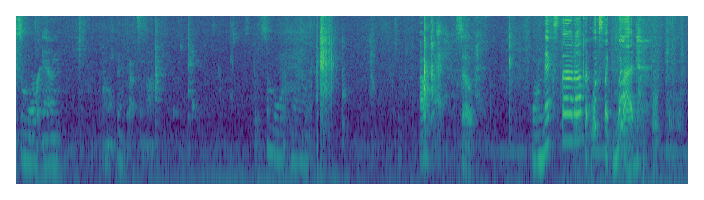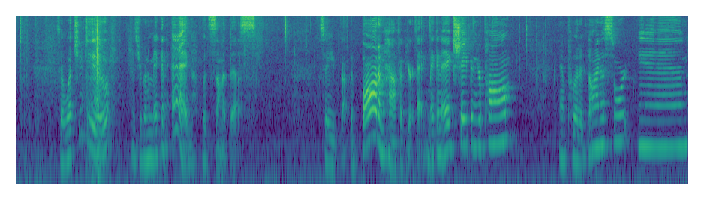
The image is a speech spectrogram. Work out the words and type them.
some more in. I don't think that's enough. Put some more in. Okay, so we'll mix that up. It looks like mud. So what you do is you're going to make an egg with some of this. So you've got the bottom half of your egg. Make an egg shape in your palm and put a dinosaur in.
